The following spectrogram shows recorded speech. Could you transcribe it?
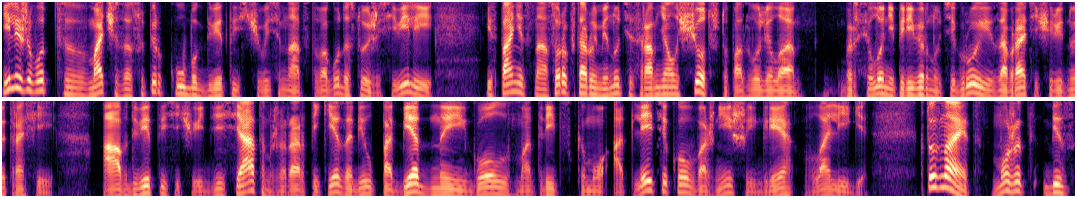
Или же вот в матче за Суперкубок 2018 года с той же Севильей Испанец на 42-й минуте сравнял счет, что позволило Барселоне перевернуть игру и забрать очередной трофей. А в 2010-м Жерар Пике забил победный гол мадридскому Атлетику в важнейшей игре в Ла Лиге. Кто знает, может, без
